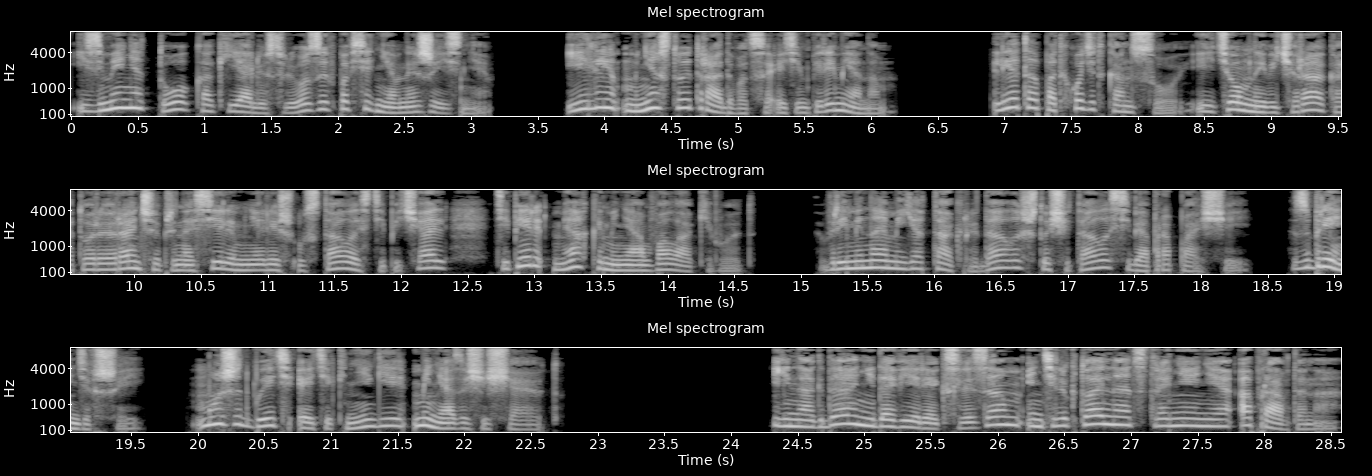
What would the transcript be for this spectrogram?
изменят то, как я лю слезы в повседневной жизни. Или мне стоит радоваться этим переменам. Лето подходит к концу, и темные вечера, которые раньше приносили мне лишь усталость и печаль, теперь мягко меня обволакивают. Временами я так рыдала, что считала себя пропащей сбрендившей. Может быть, эти книги меня защищают. Иногда недоверие к слезам, интеллектуальное отстранение оправдано.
